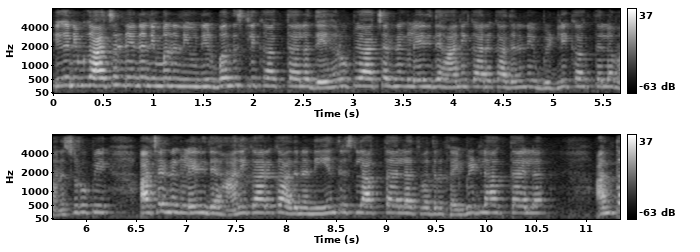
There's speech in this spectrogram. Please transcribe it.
ಈಗ ನಿಮ್ಗೆ ಆಚರಣೆಯನ್ನ ನಿಮ್ಮನ್ನ ನೀವು ನಿರ್ಬಂಧಿಸ್ಲಿಕ್ಕೆ ಆಗ್ತಾ ಇಲ್ಲ, ದೇಹರೂಪಿ ಆಚರಣೆಗಳೇನಿದೆ ಹಾನಿಕಾರಕ, ಅದನ್ನ ನೀವು ಬಿಡ್ಲಿಕ್ಕೆ ಆಗ್ತಾ ಇಲ್ಲ, ಮನಸ್ಸುರೂಪಿ ಆಚರಣೆಗಳೇನಿದೆ ಹಾನಿಕಾರಕ, ಅದನ್ನ ನಿಯಂತ್ರಿಸಲಾಗ್ತಾ ಇಲ್ಲ ಅಥವಾ ಅದನ್ನ ಕೈ ಬಿಡ್ಲಾಗ್ತಾ ಇಲ್ಲ. ಅಂತ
